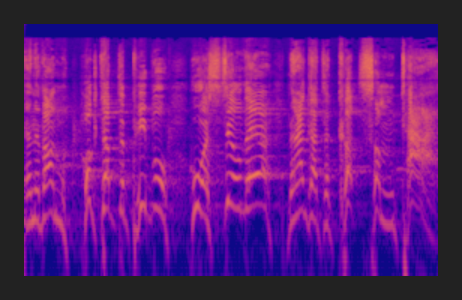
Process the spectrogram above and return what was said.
And if I'm hooked up to people who are still there, then I got to cut some ties.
